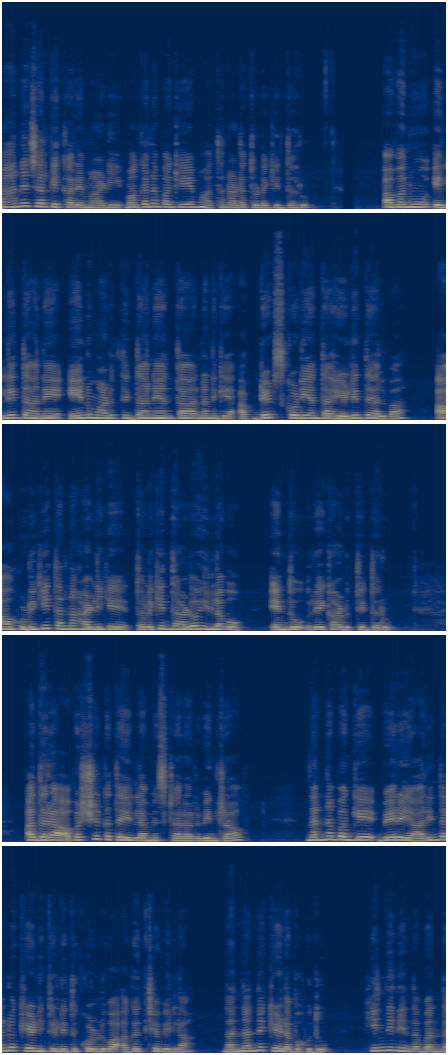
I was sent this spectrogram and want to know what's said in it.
ಮ್ಯಾನೇಜರ್ಗೆ ಕರೆ ಮಾಡಿ ಮಗನ ಬಗ್ಗೆಯೇ ಮಾತನಾಡತೊಡಗಿದ್ದರು. ಅವನು, ಎಲ್ಲಿದ್ದಾನೆ? ಏನು ಮಾಡುತ್ತಿದ್ದಾನೆ ಅಂತ ನನಗೆ ಅಪ್ಡೇಟ್ಸ್ ಕೊಡಿ ಅಂತ ಹೇಳಿದ್ದೆ ಅಲ್ವಾ? ಆ ಹುಡುಗಿ ತನ್ನ ಹಳ್ಳಿಗೆ ತೊಲಗಿದ್ದಾಳೋ ಇಲ್ಲವೋ? ಎಂದು ರೇಗಾಡುತ್ತಿದ್ದರು. ಅದರ ಅವಶ್ಯಕತೆ ಇಲ್ಲ, ಮಿಸ್ಟರ್ ಅರವಿಂದ್ ರಾವ್. ನನ್ನ ಬಗ್ಗೆ ಬೇರೆ ಯಾರಿಂದಲೂ ಕೇಳಿ ತಿಳಿದುಕೊಳ್ಳುವ ಅಗತ್ಯವಿಲ್ಲ. ನನ್ನನ್ನೇ ಕೇಳಬಹುದು. ಹಿಂದಿನಿಂದ ಬಂದ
